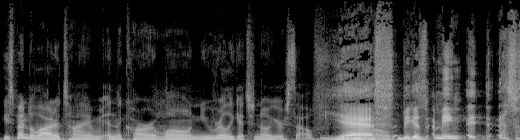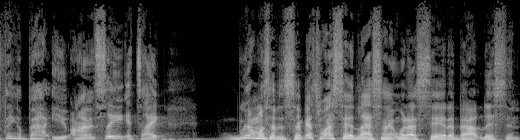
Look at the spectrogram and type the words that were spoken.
you spend a lot of time in the car alone you really get to know yourself you Yes, know? because I mean it, that's the thing about you. Honestly, it's like we almost have the same. That's why I said last night what I said about listen.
